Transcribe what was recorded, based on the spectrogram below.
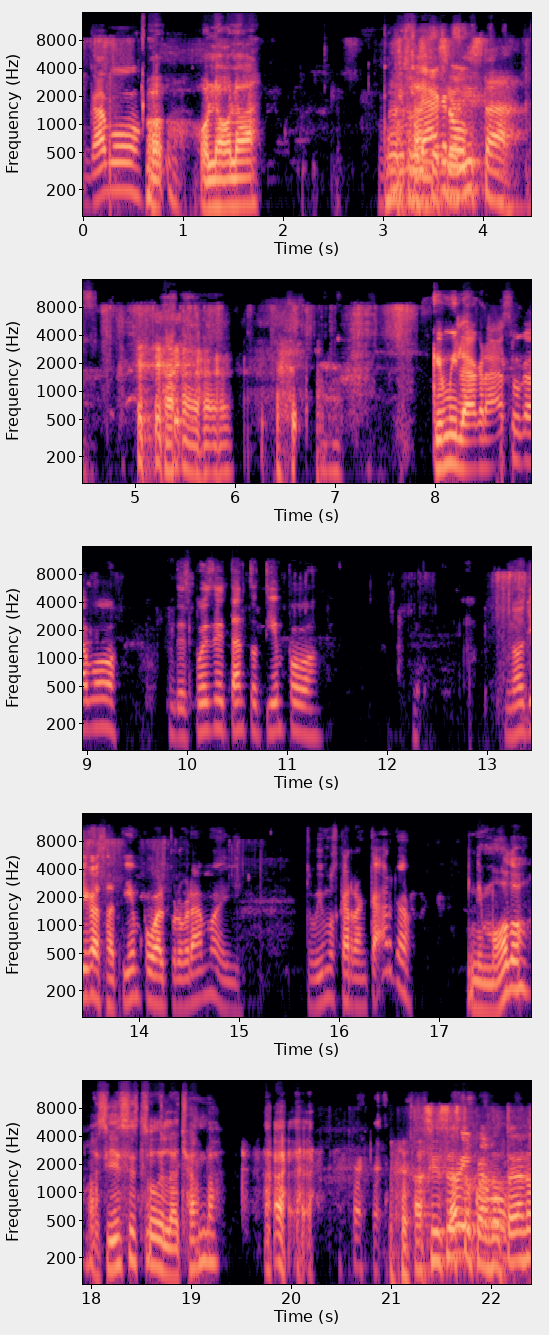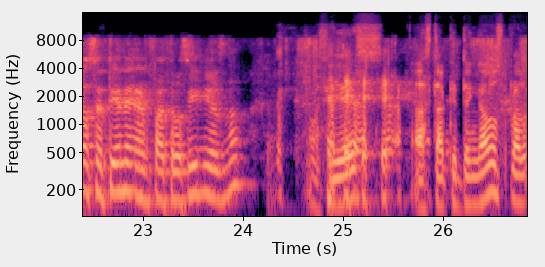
Gabo, Oh, hola, hola. nuestro especialista. qué milagrazo, Gabo. Después de tanto tiempo, no llegas a tiempo al programa y tuvimos que arrancar, Gabo. Ni modo, así es esto de la chamba. Así es esto cuando todavía no se tienen patrocinios, ¿no? Así es. Hasta que tengamos pa-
